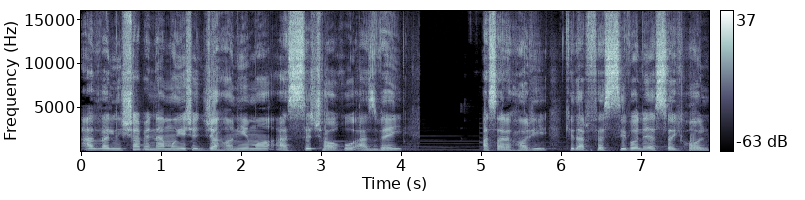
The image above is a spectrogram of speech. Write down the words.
اولین شب نمایش جهانی ما از سه چاقو از وی اثر هاری که در فستیوال استکهلم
